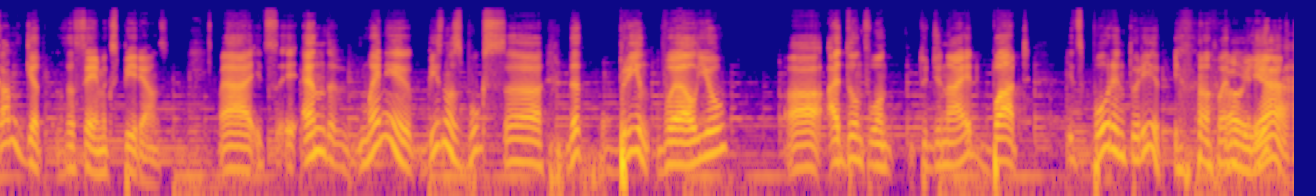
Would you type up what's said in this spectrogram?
can't get the same experience. Uh, it's and many business books uh, that bring value. I don't want to deny it, but it's boring to read. You know. oh you yeah. Read,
